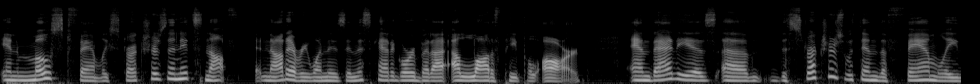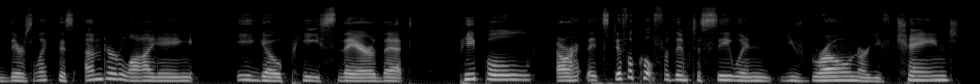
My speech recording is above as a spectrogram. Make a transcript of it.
in most family structures and it's not not everyone is in this category, but I, a lot of people are. And that is um, the structures within the family, there's like this underlying ego piece there that people are, it's difficult for them to see when you've grown or you've changed.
